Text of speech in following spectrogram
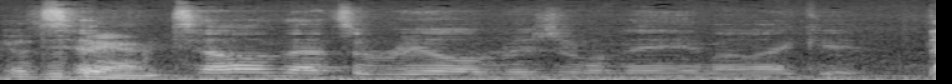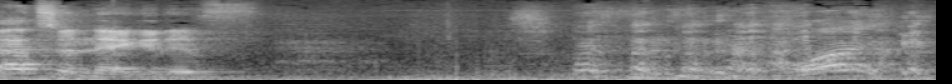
as a Te- band? Tell them that's a real original name. I like it. That's a negative. Why?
